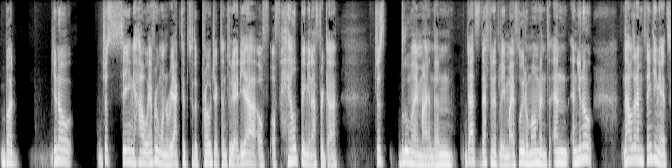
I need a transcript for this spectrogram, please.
but, you know, just seeing how everyone reacted to the project and to the idea of, of helping in Africa just blew my mind. And that's definitely my Fluido moment. And, and, you know, now that I'm thinking it,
